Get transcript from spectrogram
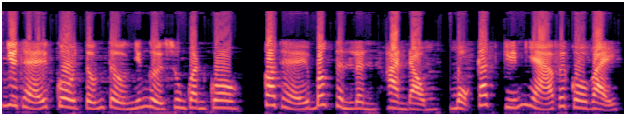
Như thể cô tưởng tượng những người xung quanh cô có thể bất tình lình hành động một cách kiếm nhã với cô vậy.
